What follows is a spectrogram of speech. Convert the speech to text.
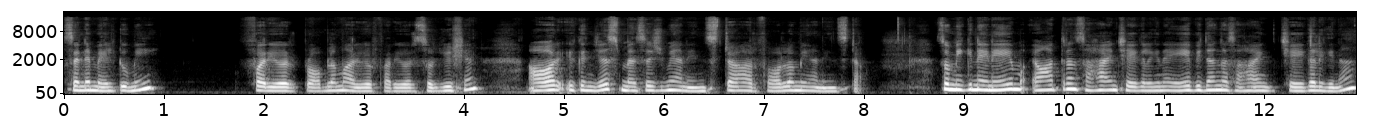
send a mail to me for your problem or your for your solution or you can just message me on Insta or follow me on Insta. So మీకు నేను ఏ మాత్రం సహాయం చేయగలిగినా ఏ విధంగా సహాయం చేయగలిగినా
